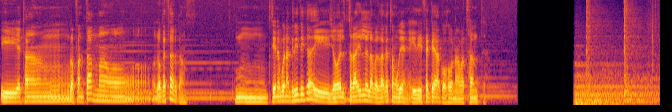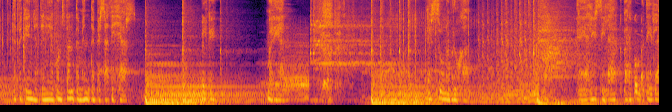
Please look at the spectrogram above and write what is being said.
y están los fantasmas o lo que salgan. Mm, tiene buena crítica y yo el trailer la verdad que está muy bien y dice que acojona bastante. De pequeña tenía constantemente pesadillas. ¿El qué? Marianne. Es una bruja. Lark para combatirla.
